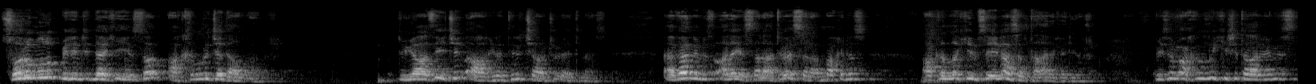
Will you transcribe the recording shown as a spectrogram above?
Sorumluluk bilincindeki insan akıllıca davranır. Dünyası için ahiretini çarçur etmez. Efendimiz Aleyhisselatü Vesselam bakınız akıllı kimseyi nasıl tarif ediyor? Bizim akıllı kişi tarifimiz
